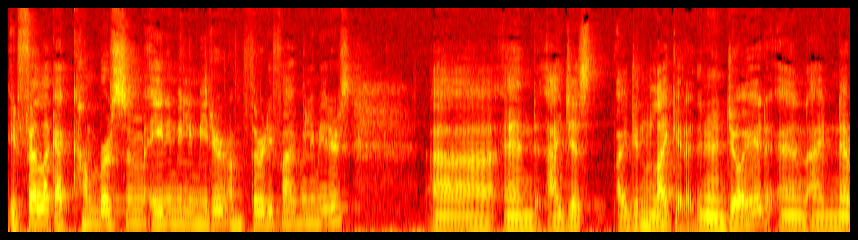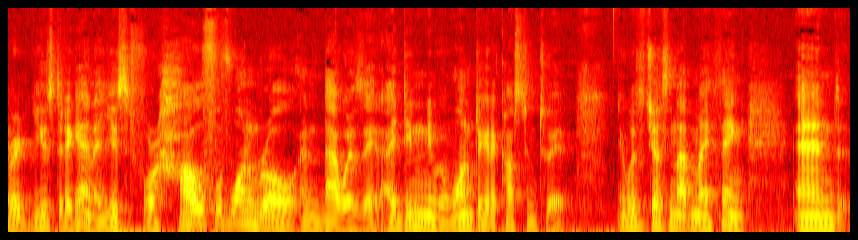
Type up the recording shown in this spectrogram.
it felt like a cumbersome 80 millimeter on 35 millimeters. Uh, and I just, I didn't like it. I didn't enjoy it and I never used it again. I used it for half of one roll and that was it. I didn't even want to get accustomed to it. It was just not my thing. And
